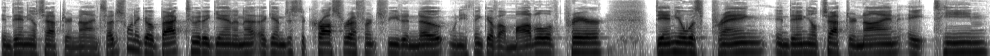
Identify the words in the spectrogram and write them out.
in Daniel chapter 9. So I just want to go back to it again. And uh, again, just a cross reference for you to note when you think of a model of prayer. Daniel was praying in Daniel chapter 9, 18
